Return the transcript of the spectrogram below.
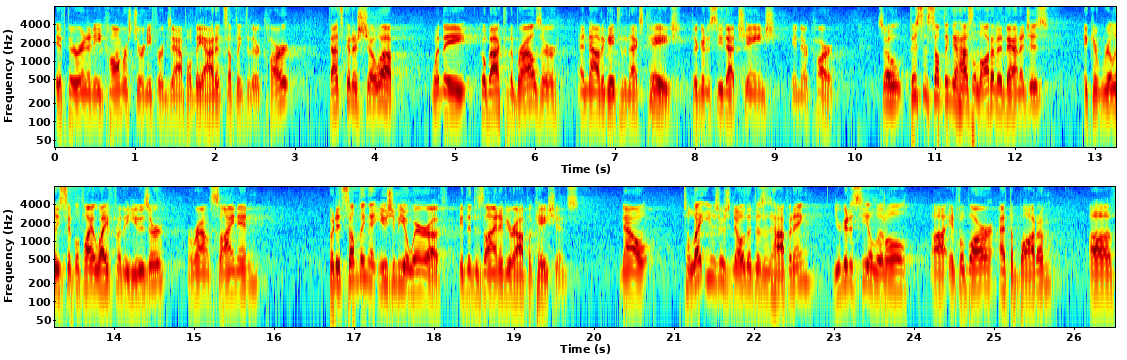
If they're in an e-commerce journey, for example, they added something to their cart, that's going to show up when they go back to the browser and navigate to the next page. They're going to see that change in their cart. So this is something that has a lot of advantages. It can really simplify life for the user around sign-in, but it's something that you should be aware of in the design of your applications. Now, to let users know that this is happening, you're going to see a little uh, info bar at the bottom of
